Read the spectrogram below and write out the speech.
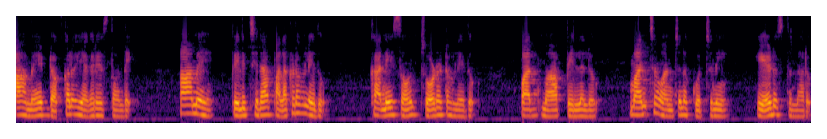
ఆమె డొక్కలు ఎగరేస్తోంది. ఆమె పిలిచినా పలకడం లేదు. కనీసం చూడటం లేదు. పద్మ పిల్లలు మంచం అంచున కూర్చుని ఏడుస్తున్నారు.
